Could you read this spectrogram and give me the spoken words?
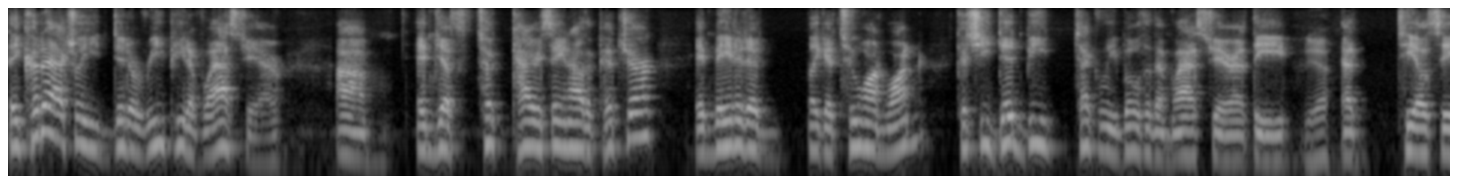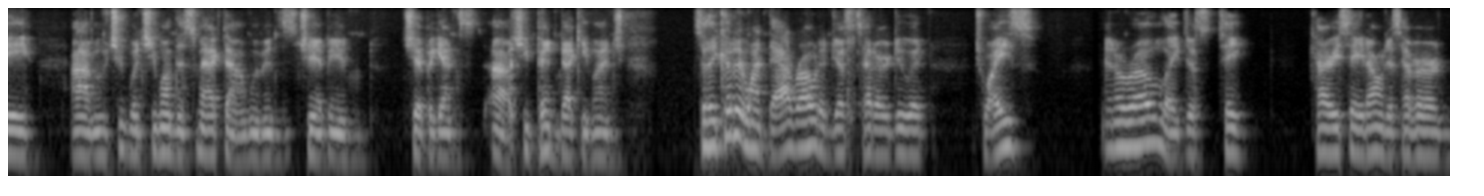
They could have actually did a repeat of last year, um, and just took Kairi Sane out of the picture and made it a like a two on one because she did beat technically both of them last year at the Yeah. at TLC um, when she when she won the SmackDown Women's Championship against uh, she pinned Becky Lynch. So they could have went that route and just had her do it twice in a row, like just take Kairi Sane out and just have her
